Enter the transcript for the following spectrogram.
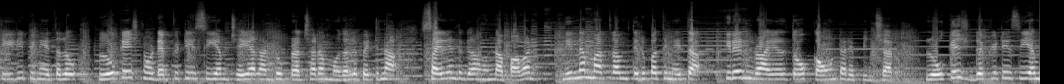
టీడీపీ నేతలు లోకేష్ను డెప్యూటీ సీఎం చేయాలంటూ ప్రచారం మొదలుపెట్టిన సైలెంట్గా ఉన్న పవన్ నిన్న మాత్రం తిరుపతి నేత కిరణ్ రాయల్తో కౌంటర్ ఇప్పించారు. లోకేష్ డిప్యూటీ సీఎం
